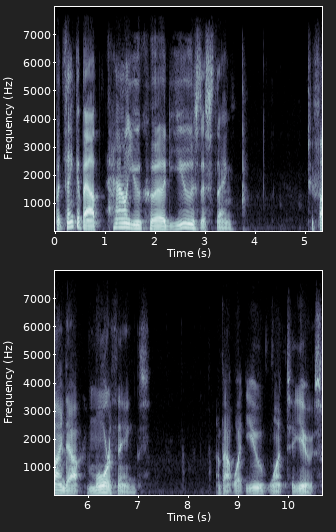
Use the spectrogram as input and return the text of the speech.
But think about how you could use this thing to find out more things about what you want to use.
